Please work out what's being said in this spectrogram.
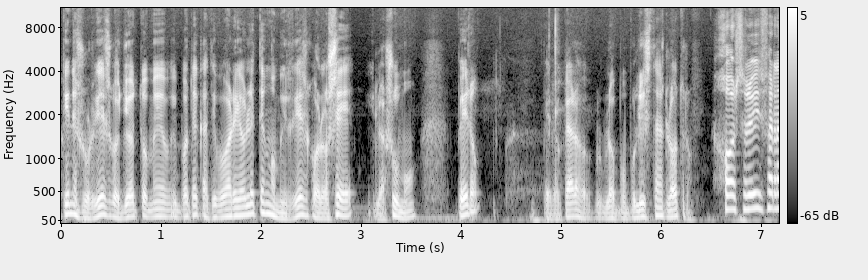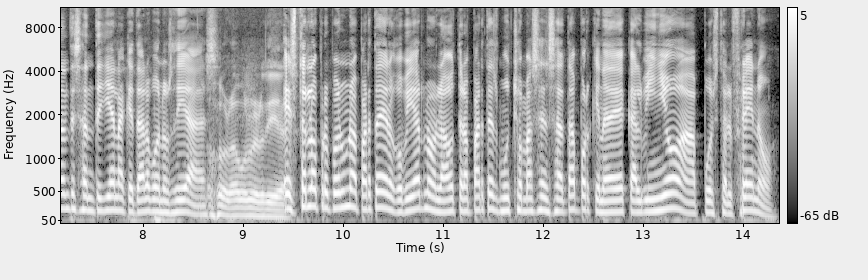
tiene su riesgo. Yo tomé hipoteca tipo variable, tengo mi riesgo, lo sé y lo asumo, pero pero claro, lo populista es lo otro. José Luis Fernández Santillana, ¿qué tal? Buenos días. Hola, buenos días. Esto lo propone una parte del gobierno, la otra parte es mucho más sensata porque nadie de Calviño ha puesto el freno.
